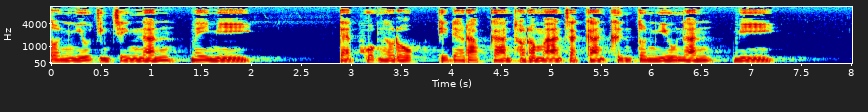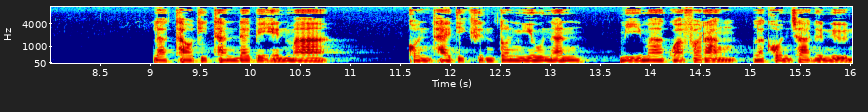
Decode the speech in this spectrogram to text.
ต้นยิ้วจริง ๆ นั้นไม่มี แต่พวกนรก ที่ได้รับการทรมานจากการขึ้นต้นยิ้วนั้นมี และเท่าที่ท่านได้ไปเห็นมา คนไทยที่ขึ้นต้นยิ้วนั้น มีมากกว่าฝรั่งและคนชาติอื่น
